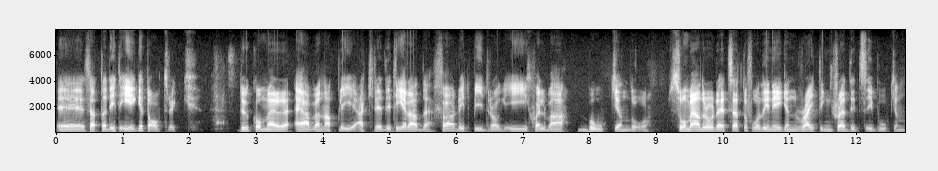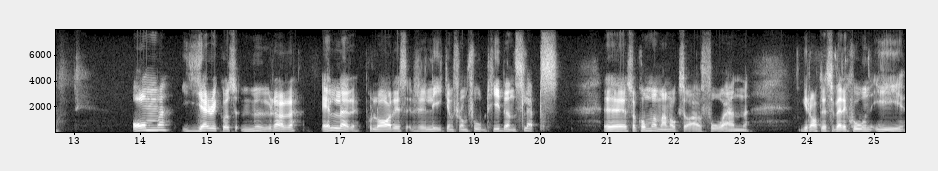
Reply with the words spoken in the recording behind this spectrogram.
eh, sätta ditt eget avtryck. Du kommer även att bli akkrediterad för ditt bidrag i själva boken då. Så med andra ord ett sätt att få din egen writing credits i boken. Om Jerikos murar eller Polaris-reliken från forntiden släpps eh, så kommer man också att få en gratisversion i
